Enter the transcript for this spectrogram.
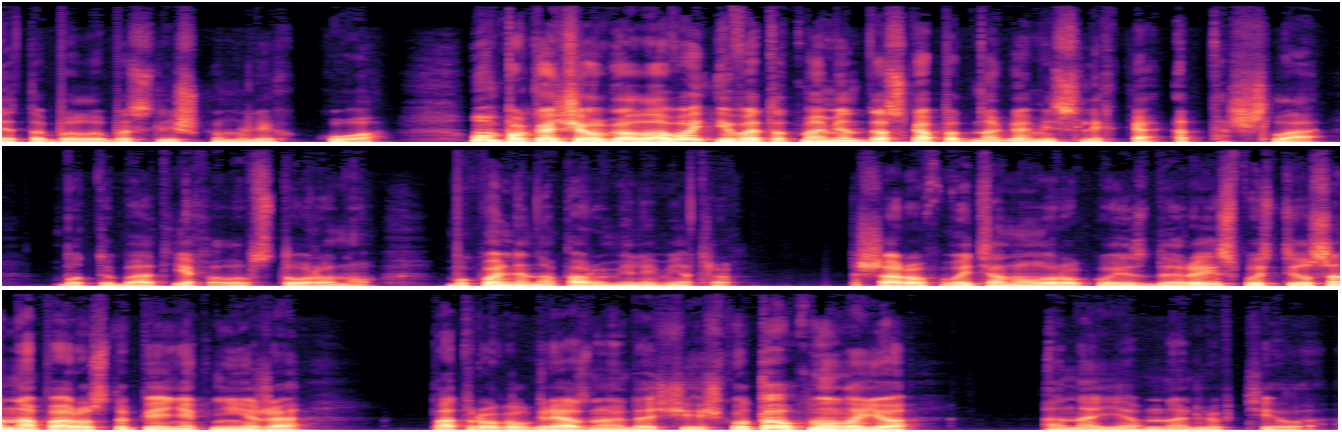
Это было бы слишком легко. Он покачал головой, и в этот момент доска под ногами слегка отошла, будто бы отъехала в сторону, буквально на пару миллиметров. Шаров вытянул руку из дыры и спустился на пару ступенек ниже. Потрогал грязную дощечку, толкнул ее. Она явно люфтила.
